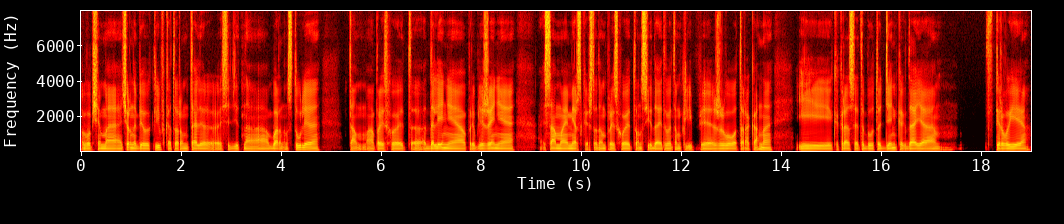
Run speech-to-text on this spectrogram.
В общем, э, черно-белый клип, в котором Тайлер сидит на барном стуле, там э, происходит отдаление, приближение. Самое мерзкое, что там происходит, он съедает в этом клипе живого таракана. И как раз это был тот день, когда я впервые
